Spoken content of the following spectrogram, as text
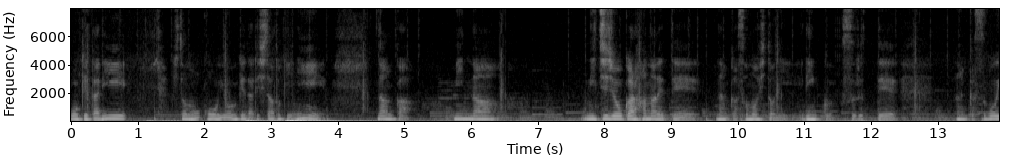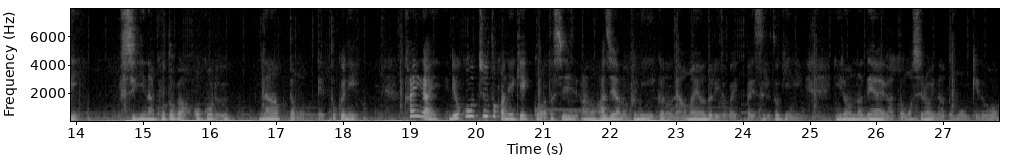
を受けたり人の行為を受けたりした時になんかみんな日常から離れてなんかその人にリンクするってなんかすごい不思議なことが起こるなって思って特に海外旅行中とかね結構私あのアジアの国行くので雨宿りとかいっぱいする時にいろんな出会いがあって面白いなと思うけど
